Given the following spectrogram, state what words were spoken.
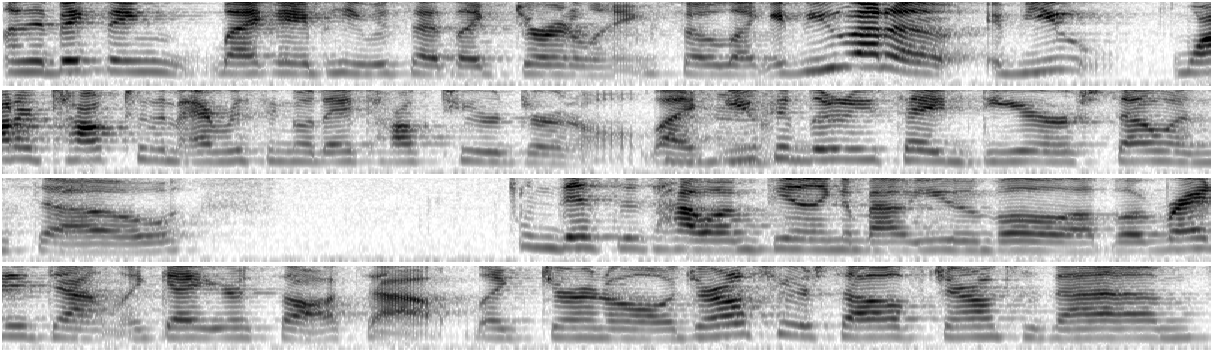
and the big thing, like AP was said, like journaling. So like if you gotta, if you want to talk to them every single day, talk to your journal. Like you mm-hmm. could literally say, "Dear so and so." This is how I'm feeling about you, and blah, blah blah. But write it down. Like get your thoughts out. Like journal, journal to yourself, journal to them,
